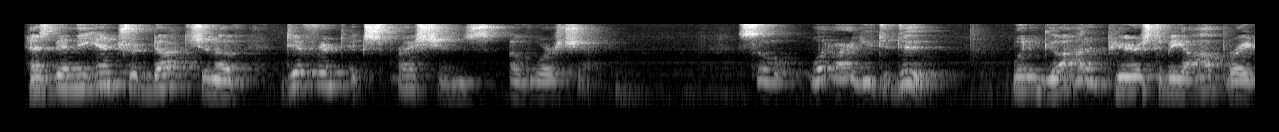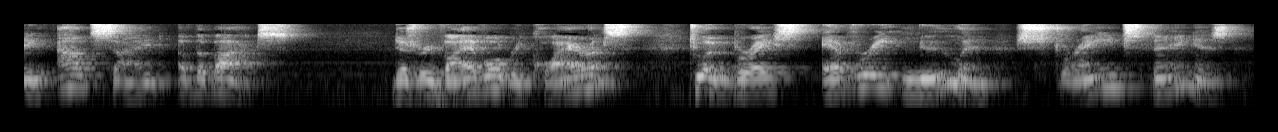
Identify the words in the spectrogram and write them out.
has been the introduction of different expressions of worship. So, what are you to do when God appears to be operating outside of the box? Does revival require us to embrace every new and strange thing as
